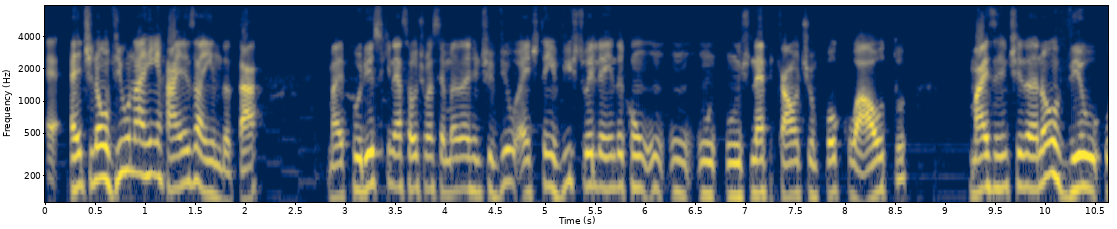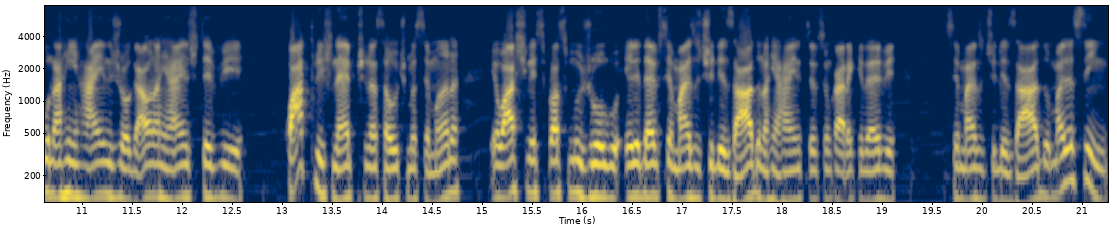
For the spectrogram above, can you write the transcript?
é, a gente não viu o Nahin Hines ainda, tá? Mas por isso que nessa última semana a gente viu, a gente tem visto ele ainda com um, um, um snap count um pouco alto, mas a gente ainda não viu o Nahin Hines jogar. O Nahin Hines teve quatro snaps nessa última semana. Eu acho que nesse próximo jogo ele deve ser mais utilizado. O Nahin Hines deve ser um cara que deve ser mais utilizado. Mas assim,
